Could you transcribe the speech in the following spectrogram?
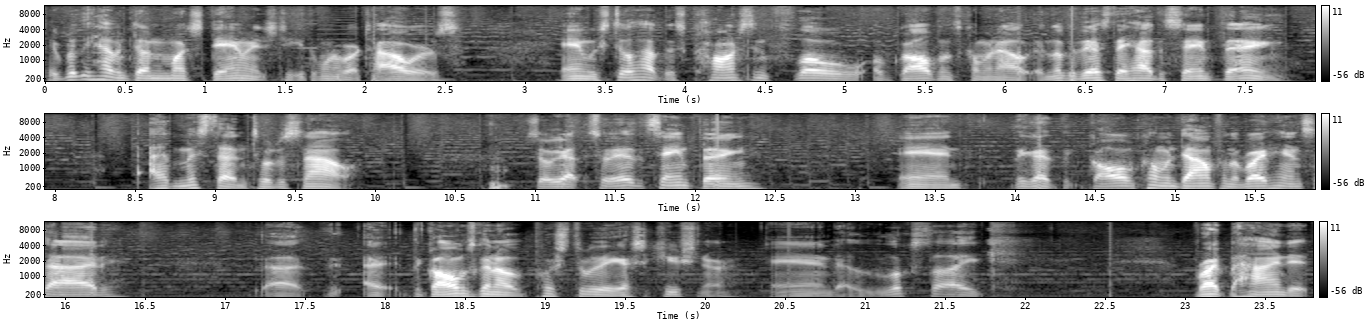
They really haven't done much damage to either one of our towers. And we still have this constant flow of goblins coming out. And look at this, they have the same thing. I missed that until just now. So yeah, so they have the same thing. And they got the golem coming down from the right hand side. Uh, the, uh, the golem's gonna push through the executioner. And it looks like right behind it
